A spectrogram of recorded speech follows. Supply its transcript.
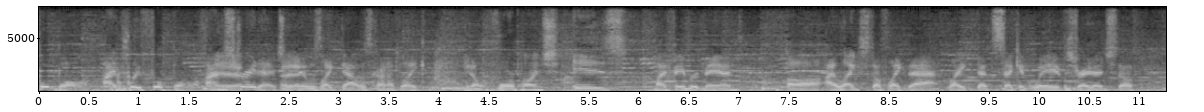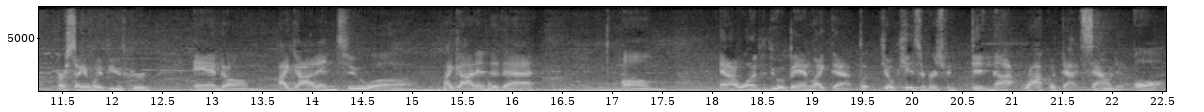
football. I play football. I'm Yeah. straight edge. Like, Yeah. It was like that was kind of like, you know, Floorpunch is my favorite band. Uh, I like stuff like that, like that second wave straight edge stuff, or second wave youth crew. And um, I got into uh, I got into that. Um, and I wanted to do a band like that, but yo, kids in Richmond did not rock with that sound at all.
